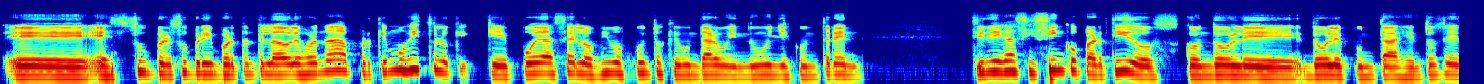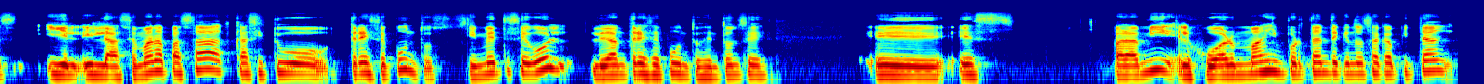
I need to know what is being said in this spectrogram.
eh, es súper, súper importante la doble jornada porque hemos visto lo que, puede hacer los mismos puntos que un Darwin Núñez, con un Trent. tiene casi cinco partidos con doble, doble puntaje. Entonces, y, la semana pasada casi tuvo 13 puntos. Si mete ese gol, le dan 13 puntos. Entonces, eh, es para mí el jugador más importante que no sea capitán,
